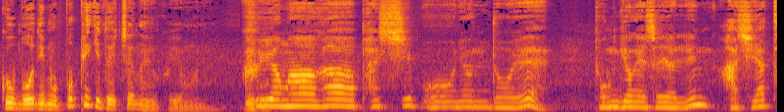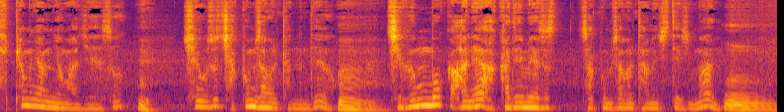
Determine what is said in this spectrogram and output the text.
그뭐 어디 뭐 뽑히기도 했잖아요. 그 영화는. 그 영화가 85년도에 동경에서 열린 아시아 태평양 영화제에서 음. 최우수 작품상을 탔는데요. 음. 지금 뭐 안에 아카데미에서 작품상을 타는 시대지만 음.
